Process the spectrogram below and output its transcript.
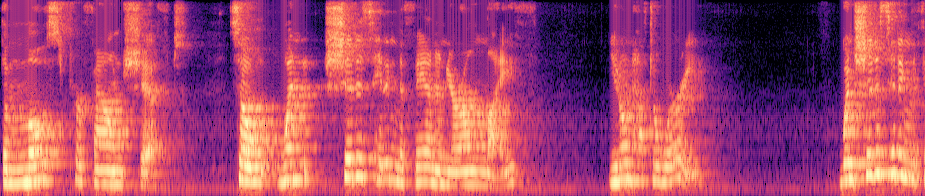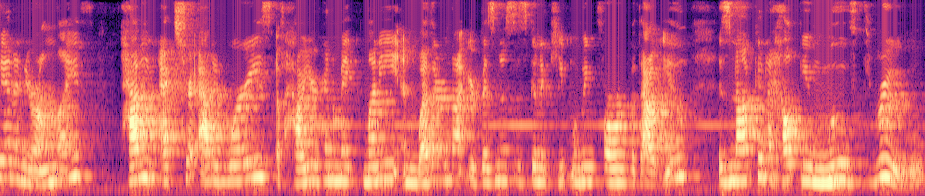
the most profound shift. So when shit is hitting the fan in your own life, you don't have to worry. When shit is hitting the fan in your own life, having extra added worries of how you're going to make money and whether or not your business is going to keep moving forward without you is not going to help you move through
